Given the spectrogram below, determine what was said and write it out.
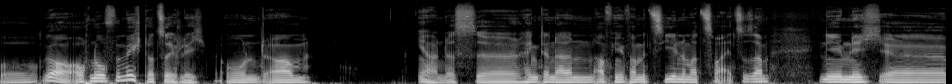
äh, ja, auch nur für mich tatsächlich. Und ähm, ja, das äh, hängt dann, dann auf jeden Fall mit Ziel Nummer zwei zusammen, nämlich äh,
